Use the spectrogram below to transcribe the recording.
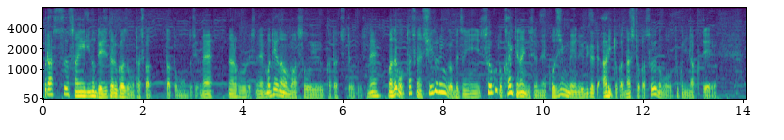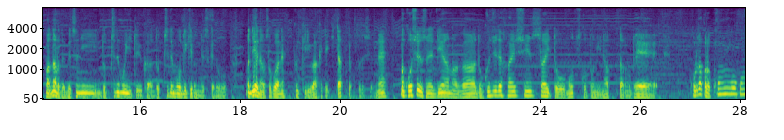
プラスサイン入りのデジタル画像も確かあったと思うんですよね。なるほどですね。まあ、ディアナはまあそういう形ってことですね。まあでも確かにシードリングは別にそういうこと書いてないんですよね。個人名の呼びかけありとかなしとかそういうのも特になくて。まあなので別にどっちでもいいというか、どっちでもできるんですけど、まあ、ディアナはそこはね、くっきり分けてきたってことですよね。まあこうしてですね、ディアナが独自で配信サイトを持つことになったので、これだから今後この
